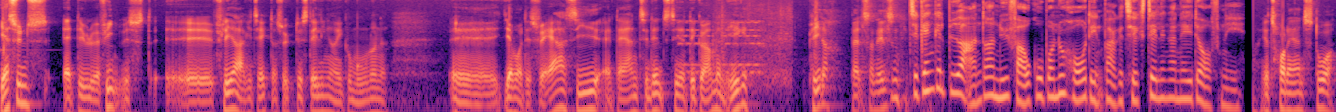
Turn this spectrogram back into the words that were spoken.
Jeg synes, at det ville være fint, hvis øh, flere arkitekter søgte stillinger i kommunerne. Øh, jeg må desværre sige, at der er en tendens til, at det gør man ikke. Peter Balser Nielsen. Til gengæld byder andre nye faggrupper nu hårdt ind på arkitektstillingerne i det offentlige. Jeg tror, der er en stor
